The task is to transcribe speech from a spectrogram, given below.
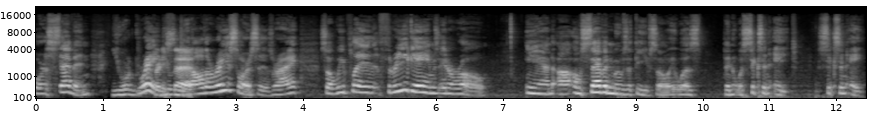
or a 7, you are great. Pretty you set. get all the resources, right? So we played 3 games in a row and uh, oh seven moves a thief so it was then it was six and eight six and eight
